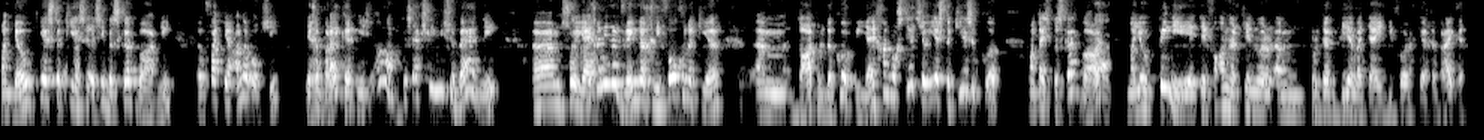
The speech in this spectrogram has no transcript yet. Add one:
want jou eerste keuse is nie beskikbaar nie. Nou vat jy 'n ander opsie, jy gebruik dit en jy sê, "Ag, oh, dis actually nie so bad nie." Ehm um, so okay. jy gaan nie noodwendig die volgende keer ehm um, daai produk koop nie. Jy gaan nog steeds jou eerste keuse koop want hy's beskikbaar, ja. maar jou opinie het jy verander teenoor 'n um, produk B wat jy die vorige keer gebruik het.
